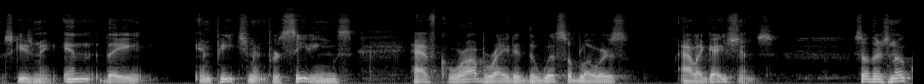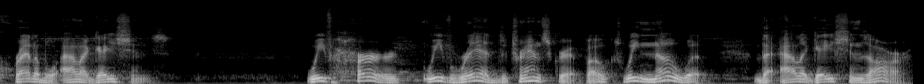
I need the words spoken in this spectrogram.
excuse me in the impeachment proceedings have corroborated the whistleblower's allegations. So there's no credible allegations. We've heard, we've read the transcript, folks. We know what the allegations are,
